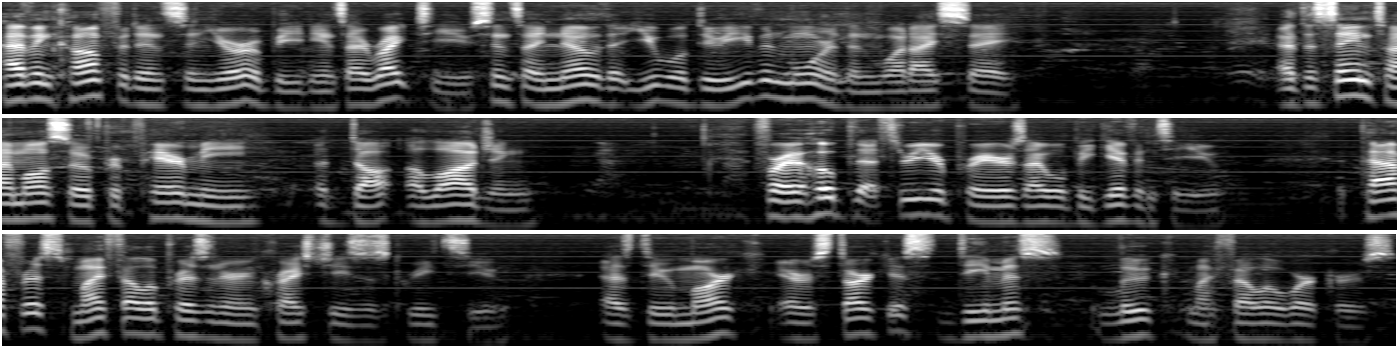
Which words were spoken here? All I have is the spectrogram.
Having confidence in your obedience, I write to you, since I know that you will do even more than what I say. At the same time, also prepare me a, do- a lodging, for I hope that through your prayers I will be given to you. Epaphras, my fellow prisoner in Christ Jesus, greets you, as do Mark, Aristarchus, Demas, Luke, my fellow workers.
